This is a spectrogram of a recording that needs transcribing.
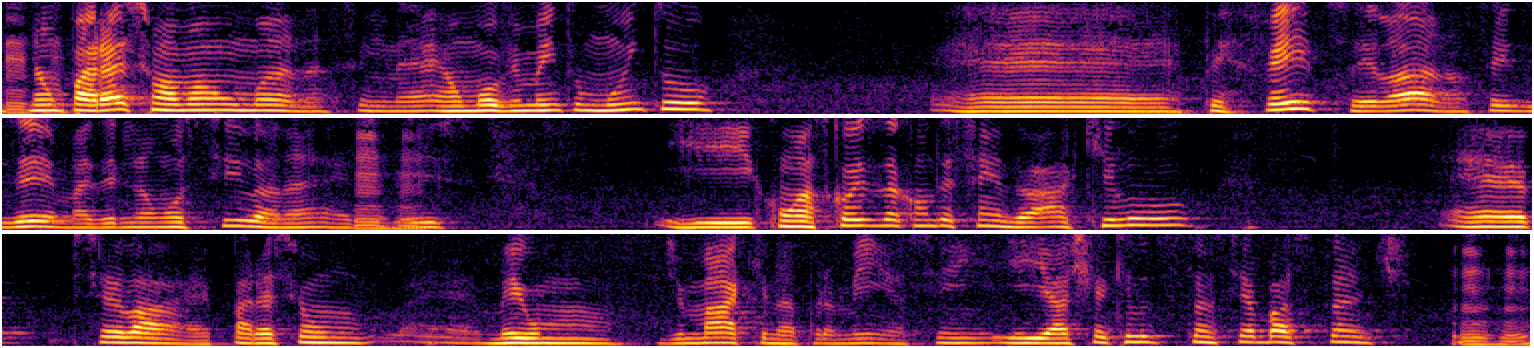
Uhum. Não parece uma mão humana, assim, né? É um movimento muito é, perfeito, sei lá, não sei dizer, mas ele não oscila, né? É tipo uhum. isso. E com as coisas acontecendo, aquilo é, sei lá, é, parece um é, meio um, de máquina para mim, assim, e acho que aquilo distancia bastante. Uhum.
